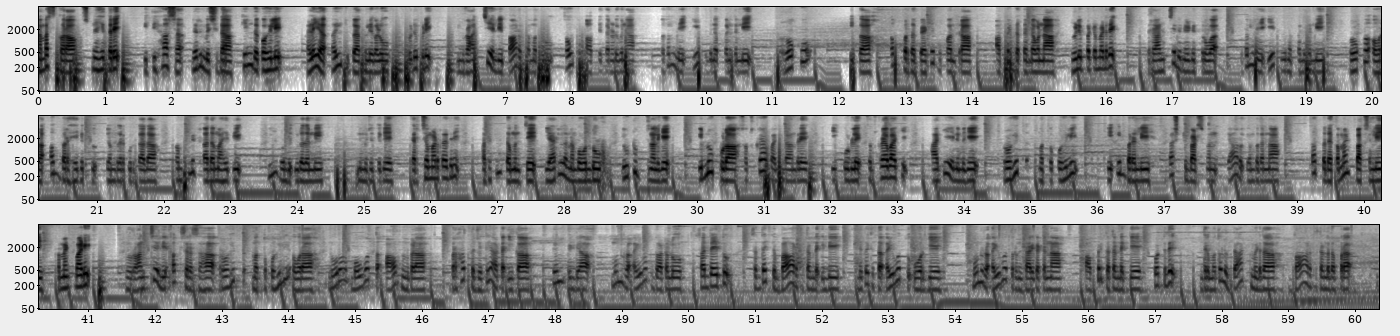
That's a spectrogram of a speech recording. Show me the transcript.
ನಮಸ್ಕಾರ, ಸ್ನೇಹಿತರೆ. ಇತಿಹಾಸ ನಿರ್ಮಿಸಿದ ಕಿಂಗ್ ಕೊಹ್ಲಿ, ಹಳೆಯ ಐದು ದಾಖಲೆಗಳು ಬಿಡುಗಡೆ. ಇನ್ನು ರಾಜ್ಯದಲ್ಲಿ ಭಾರತ ಮತ್ತು ಸೌತ್ ಆಫ್ರಿಕಾ ನಡುವಿನ ಮೊದಲನೇ ಏಕದಿನ ಪಂದ್ಯದಲ್ಲಿ ರೋಕೋ ಈಗ ಅಬ್ಬರದ ಬ್ಯಾಟಿಂಗ್ ಮುಖಾಂತರ ಆಫ್ರಿಕಾ ತಂಡವನ್ನು ಧೂಳಿಪಟ ಮಾಡಿದೆ. ರಾಂಚಿಯಲ್ಲಿ ನೀಡುತ್ತಿರುವ ಮೊದಲನೇ ಏಕದಿನ ಪಂದ್ಯದಲ್ಲಿ ರೋಕೋ ಅವರ ಅಬ್ಬರ ಹೇಗಿತ್ತು ಎಂಬುದರ ಕುರಿತಾದ ಕಂಪ್ಲೀಟ್ ಆದ ಮಾಹಿತಿ ಈ ಒಂದು ವಿಡಿಯೋದಲ್ಲಿ ನಿಮ್ಮ ಜೊತೆಗೆ ಚರ್ಚೆ ಮಾಡ್ತಾ ಇದ್ದೀನಿ. ಅದಕ್ಕಿಂತ ಮುಂಚೆ ಯಾರೆಲ್ಲ ನಮ್ಮ ಒಂದು ಯೂಟ್ಯೂಬ್ ಚಾನಲ್ಗೆ ಇನ್ನೂ ಕೂಡ ಸಬ್ಸ್ಕ್ರೈಬ್ ಆಗಿಲ್ಲ ಅಂದರೆ ಈ ಕೂಡಲೇ ಸಬ್ಸ್ಕ್ರೈಬ್ ಹಾಕಿ. ಹಾಗೆಯೇ ನಿಮಗೆ ರೋಹಿತ್ ಮತ್ತು ಕೊಹ್ಲಿ ಈ ಇಬ್ಬರಲ್ಲಿ ಬೆಸ್ಟ್ ಬ್ಯಾಟ್ಸ್ಮನ್ ಯಾರು ಎಂಬುದನ್ನು ತಪ್ಪದ ಕಮೆಂಟ್ ಬಾಕ್ಸಲ್ಲಿ ಕಮೆಂಟ್ ಮಾಡಿ. ರಾಂಚಿಯಲ್ಲಿ ಅಕ್ಷರ ಸಹ ರೋಹಿತ್ ಮತ್ತು ಕೊಹ್ಲಿ ಅವರ ನೂರ ಮೂವತ್ತ ಆರು ರನ್ಗಳ ಬೃಹತ್ ಜೊತೆ ಆಟ ಈಗ ಟೀಮ್ ಇಂಡಿಯಾ ಮುನ್ನೂರ ಐವತ್ತು ದಾಟಲು ಸಾಧ್ಯ ಆಯಿತು. ಸದ್ಯಕ್ಕೆ ಭಾರತ ತಂಡ ಇಲ್ಲಿ ನಿಗದಿತ ಐವತ್ತು ಓವರ್ಗೆ ಮುನ್ನೂರ ಐವತ್ತು ರನ್ ಟಾರ್ಗೆಟ್ ಅನ್ನ ಆಫ್ರಿಕಾ ತಂಡಕ್ಕೆ ಕೊಟ್ಟಿದೆ. ಅಂದರೆ ಮೊದಲು ಬ್ಯಾಟ್ ಮಾಡಿದ ಭಾರತ ತಂಡದ ಪರ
